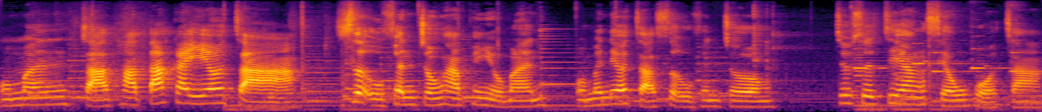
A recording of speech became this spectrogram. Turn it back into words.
我们炸它大概要炸四五分钟哈，朋友们，我们要炸四五分钟，就是这样小火炸，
